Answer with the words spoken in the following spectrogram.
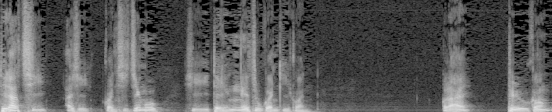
第六市还是管市政府是以地方的主管机关。过来，譬如讲，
